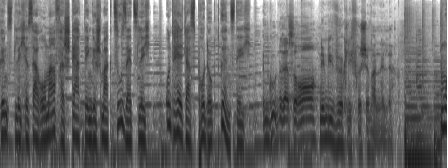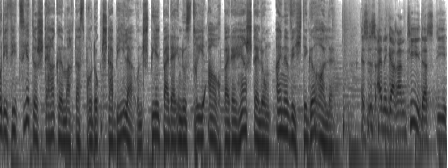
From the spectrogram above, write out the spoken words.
Künstliches Aroma verstärkt den Geschmack zusätzlich und hält das Produkt günstig. Im guten Restaurant nehmen die wirklich frische Vanille. Modifizierte Stärke macht das Produkt stabiler und spielt bei der Industrie auch bei der Herstellung eine wichtige Rolle. Es ist eine Garantie, dass die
